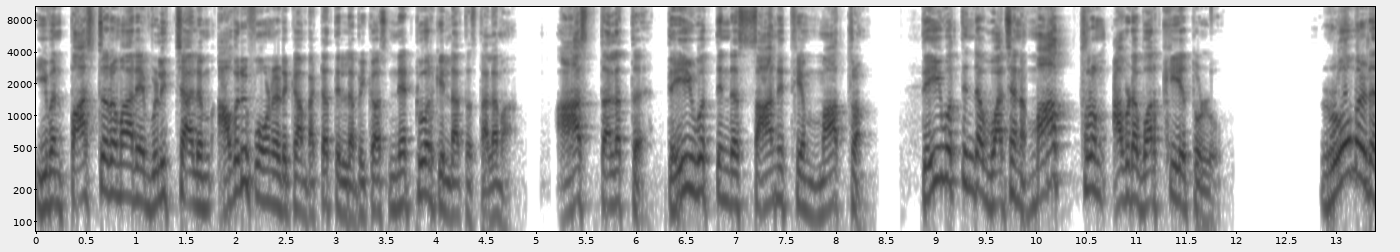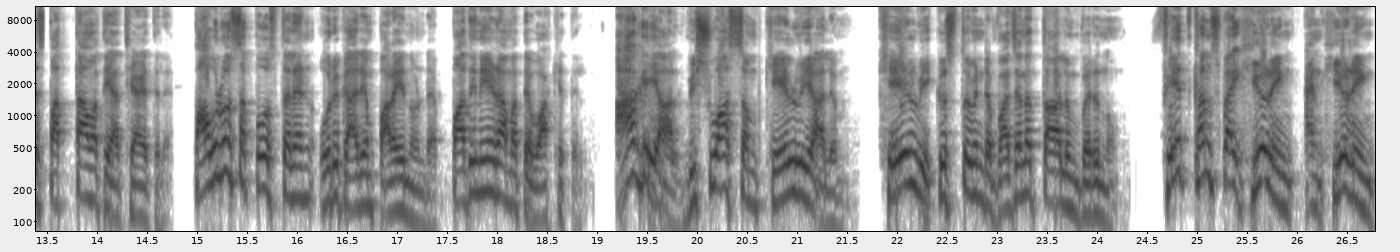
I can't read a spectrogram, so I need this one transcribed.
ഈവൻ പാസ്റ്റർമാരെ വിളിച്ചാലും അവർ ഫോൺ എടുക്കാൻ പറ്റത്തില്ല ബിക്കോസ് നെറ്റ്വർക്ക് ഇല്ലാത്ത സ്ഥലമാണ് ആ സ്ഥലത്ത് ദൈവത്തിന്റെ സാന്നിധ്യം മാത്രം ദൈവത്തിന്റെ വചനം മാത്രം അവിടെ വർക്ക് ചെയ്യത്തുള്ളൂ. റോമയുടെ പത്താമത്തെ അധ്യായത്തിൽ പൗലോസ് അപ്പോസ്തലൻ ഒരു കാര്യം പറയുന്നുണ്ട് പതിനേഴാമത്തെ വാക്യത്തിൽ. ആകയാൽ വിശ്വാസം കേൾവിയാലും കേൾവി ക്രിസ്തുവിന്റെ വചനത്താലും വരുന്നു. Faith comes by hearing and hearing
